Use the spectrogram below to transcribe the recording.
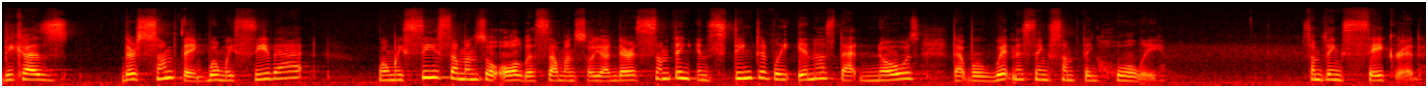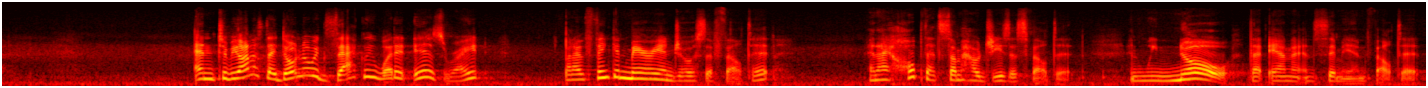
because there's something when we see that, when we see someone so old with someone so young, there is something instinctively in us that knows that we're witnessing something holy, something sacred. And to be honest, I don't know exactly what it is, right? But I'm thinking Mary and Joseph felt it. And I hope that somehow Jesus felt it. And we know that Anna and Simeon felt it.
